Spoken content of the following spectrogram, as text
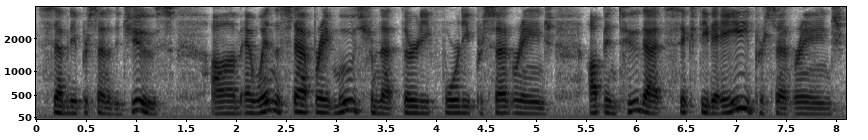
70% of the juice? Um, and when the snap rate moves from that 30, 40% range up into that 60 to 80% range,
